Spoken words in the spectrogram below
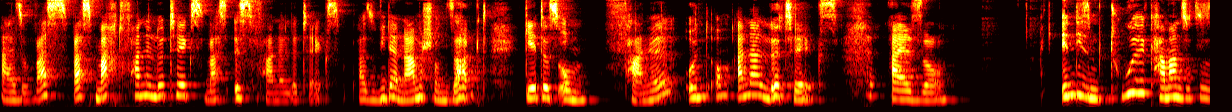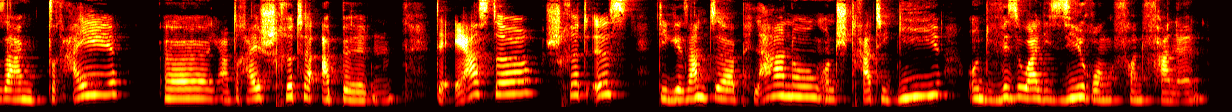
Also was, was macht Funnelytics? Was ist Funnelytics? Also wie der Name schon sagt, geht es um Funnel und um Analytics. Also in diesem Tool kann man sozusagen drei äh, ja, drei Schritte abbilden. Der erste Schritt ist die gesamte Planung und Strategie und Visualisierung von Funneln.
